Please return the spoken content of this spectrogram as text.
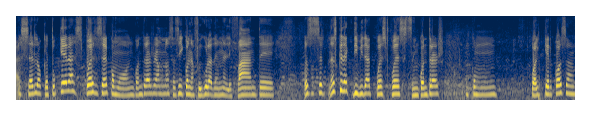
hacer lo que tú quieras. Puedes hacer como encontrar rábanos así con la figura de un elefante. Puedes hacer, es creatividad, pues puedes encontrar como un cualquier cosa.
